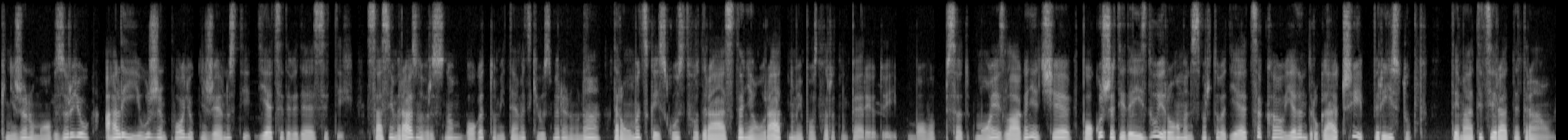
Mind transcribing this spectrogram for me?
književnom obzorju, ali i užem polju književnosti djece 90-ih, sasvim raznovrsnom, bogatom i tematski usmerenom na traumatska iskustva odrastanja u ratnom i posleratnom periodu. I ovo sad moje izlaganje će pokušati da izdvoji roman Smrtova djeca kao jedan drugačiji pristup tematici ratne traume.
